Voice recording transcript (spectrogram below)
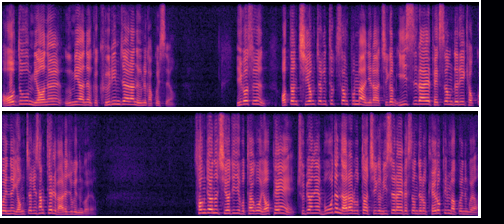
어두운 면을 의미하는 그 그림자라는 의미를 갖고 있어요. 이것은 어떤 지형적인 특성뿐만 아니라 지금 이스라엘 백성들이 겪고 있는 영적인 상태를 말해주고 있는 거예요. 성전은 지어지지 못하고 옆에 주변의 모든 나라로부터 지금 이스라엘 백성들은 괴롭힘을 받고 있는 거야.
